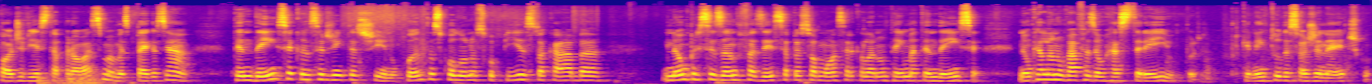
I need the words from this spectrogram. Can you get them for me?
pode vir a estar próxima, mas pega assim, ah, tendência a câncer de intestino, quantas colonoscopias tu acaba não precisando fazer se a pessoa mostra que ela não tem uma tendência. Não que ela não vá fazer um rastreio, por- porque nem tudo é só genético,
